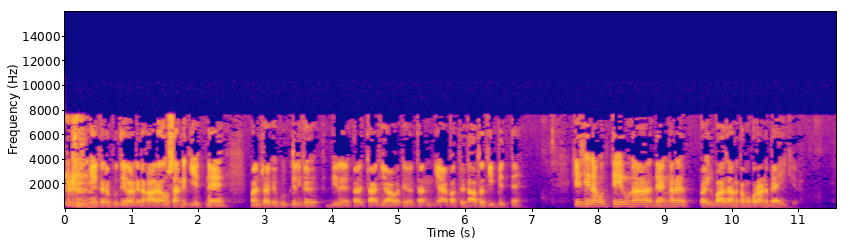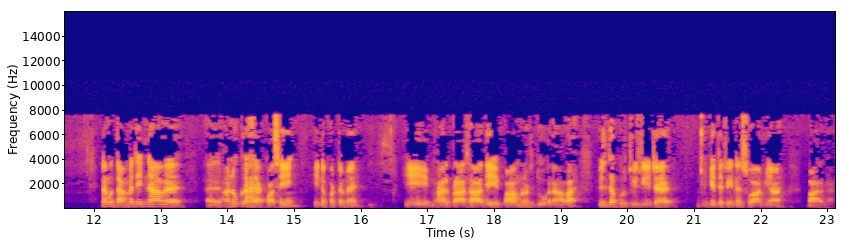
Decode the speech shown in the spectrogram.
මේ කරපු දේවල් ගැන ආරවුසන්න කියෙත් නැහැ. පංචාගේ පුද්ගලික දිනචාරියාවට නැත්නම් න්‍යාය පත්‍රයට අත තිබෙත් නැහැ. කෙසේ නමුත් තේරුණා දැන් අර පෛරු පාසානකම කරන්න බෑයි කියලා. නමුත් ධම්මදින්නාව අනුග්‍රහයක් වශයෙන් එනකොටම ඒ මහල් ප්‍රාසාදේ පාමුලට දුවගෙන ආවා විඳ පුරුදු විදියට ගෙදරට එන ස්වාමියා බාර ගන්න.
